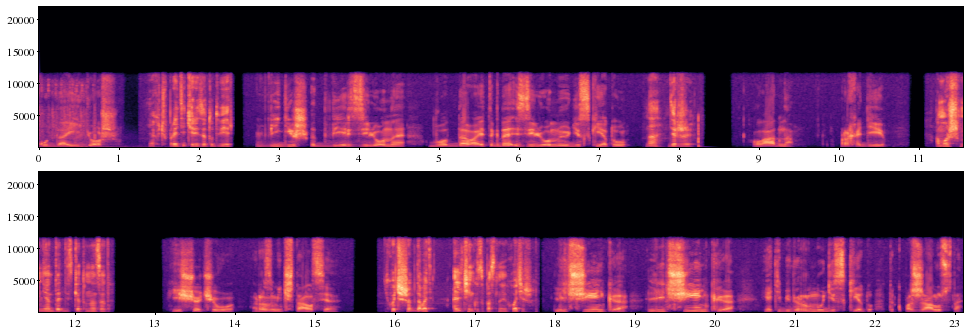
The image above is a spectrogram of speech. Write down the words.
Куда идешь? Я хочу пройти через эту дверь. Видишь, дверь зеленая. Вот давай тогда зеленую дискету. На, держи. Ладно, проходи. А можешь мне отдать дискету назад? Еще чего, размечтался. Не хочешь отдавать? А личинку запасную хочешь? Личенька, личенька, я тебе верну дискету, так пожалуйста,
